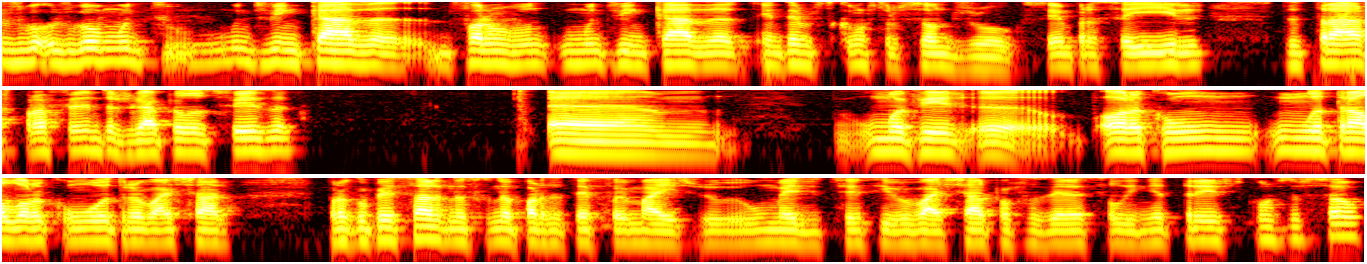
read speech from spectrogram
jogou, jogou muito, muito vincada, de forma muito vincada em termos de construção de jogo, sempre a sair de trás para a frente, a jogar pela defesa. Ahm, uma vez, ah, ora com um, um lateral, ora com o outro a baixar para compensar. Na segunda parte, até foi mais um médio defensivo a baixar para fazer essa linha 3 de construção.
